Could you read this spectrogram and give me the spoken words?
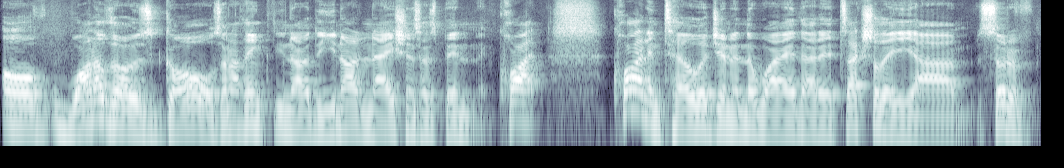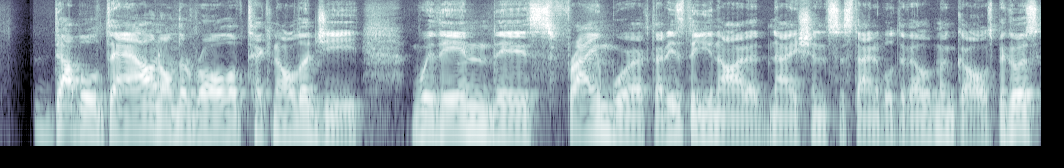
of one of those goals and i think you know the united nations has been quite quite intelligent in the way that it's actually uh, sort of doubled down on the role of technology within this framework that is the united nations sustainable development goals. Because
